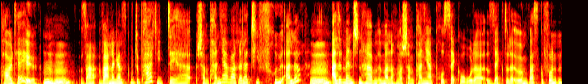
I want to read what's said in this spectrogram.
Party. Mhm. War, war eine ganz gute Party. Der Champagner war relativ früh alle. Mhm. Alle Menschen haben immer noch mal Champagner, Prosecco oder Sekt oder irgendwas gefunden.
